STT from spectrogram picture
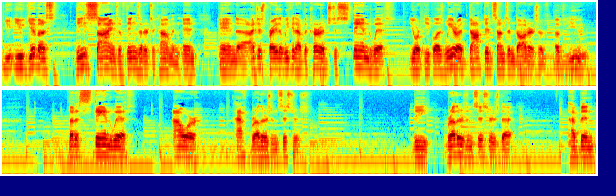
you, you give us these signs of things that are to come and and and uh, I just pray that we could have the courage to stand with your people as we are adopted sons and daughters of, of you. Let us stand with our half brothers and sisters. The brothers and sisters that have been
